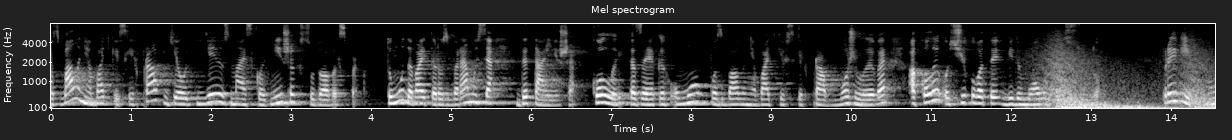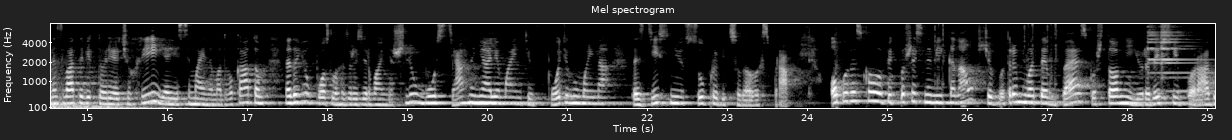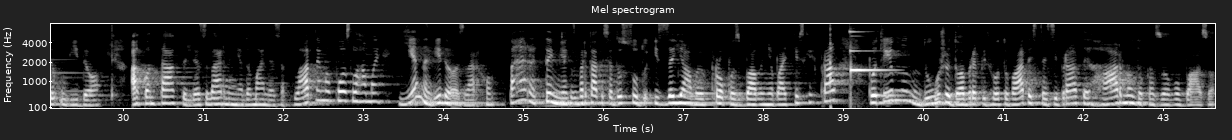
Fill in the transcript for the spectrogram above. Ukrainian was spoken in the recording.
Позбавлення батьківських прав є однією з найскладніших судових справ. Тому давайте розберемося детальніше, коли та за яких умов позбавлення батьківських прав можливе, а коли очікувати від суду. Привіт! Мене звати Вікторія Чохрій, я є сімейним адвокатом, надаю послуги з розірвання шлюбу, стягнення аліментів, поділу майна та здійснюю супровід судових справ. Обов'язково підпишись на мій канал, щоб отримувати безкоштовні юридичні поради у відео. А контакти для звернення до мене за платними послугами є на відео зверху. Перед тим як звертатися до суду із заявою про позбавлення батьківських прав, потрібно дуже добре підготуватись та зібрати гарну доказову базу.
